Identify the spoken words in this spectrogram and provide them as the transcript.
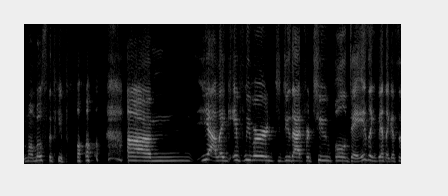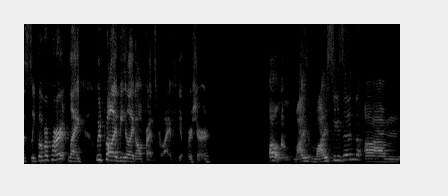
well, most of the people um yeah like if we were to do that for two full days like we had like it's a sleepover part like we'd probably be like all friends for life yeah, for sure Oh, my my season, um,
